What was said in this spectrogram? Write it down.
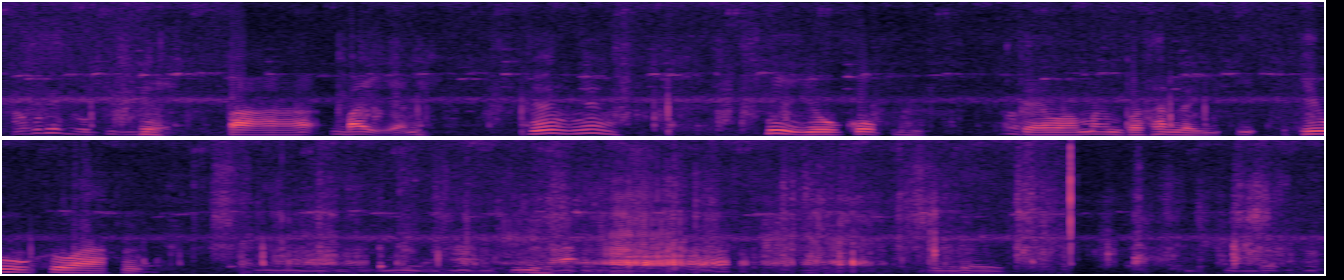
เขาก็เรียกว่ากินเด็ดปลาใบอันนี้ยังยังนี่อยู่กบมัน แต่ว่ามันบ่ทันได้หิวคือว่าหั่นแหละมีอาหารที่ได้เลยกินเด็ดครับ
